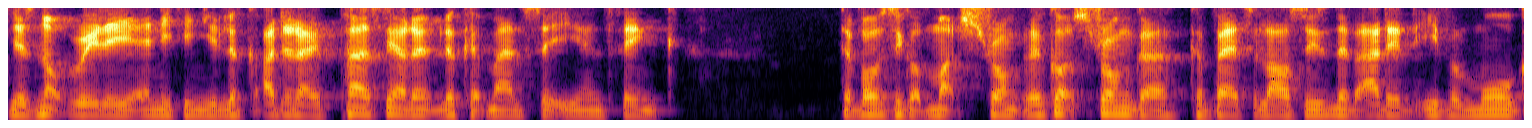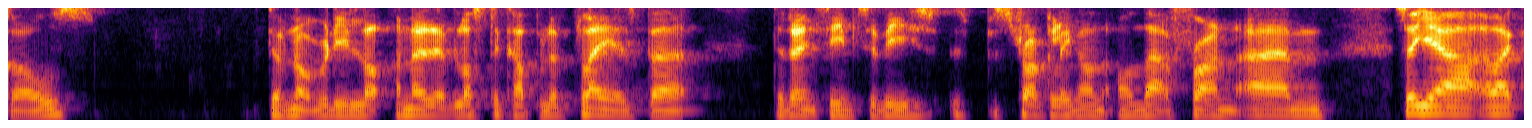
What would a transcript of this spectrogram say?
there's not really anything you look. I don't know. Personally, I don't look at Man City and think they've obviously got much strong. They've got stronger compared to last season. They've added even more goals they've not really. Lo- I know they've lost a couple of players, but they don't seem to be struggling on on that front. Um, so yeah, like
